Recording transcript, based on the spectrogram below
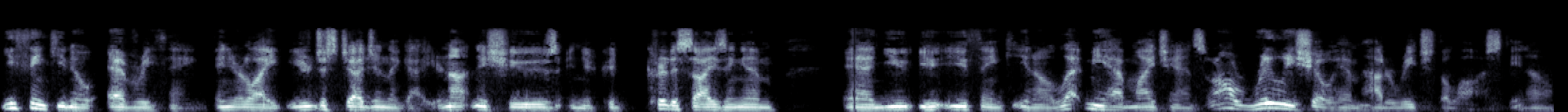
you think you know everything, and you're like you're just judging the guy. You're not in his shoes, and you're criticizing him, and you you you think you know let me have my chance, and I'll really show him how to reach the lost, you know.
